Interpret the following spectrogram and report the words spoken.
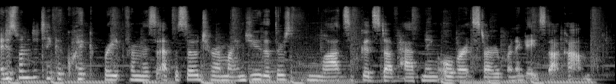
I just wanted to take a quick break from this episode to remind you that there's lots of good stuff happening over at startuprenegades.com.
